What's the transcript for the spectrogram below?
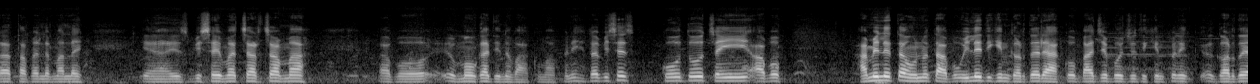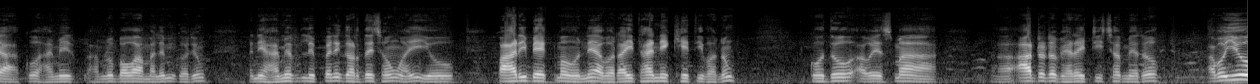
र तपाईँले मलाई यस विषयमा चर्चामा अब यो मौका दिनुभएकोमा पनि र विशेष कोदो चाहिँ अब हामीले त हुनु त अब उहिलेदेखि गर्दै आएको बाजे बोजूदेखि पनि गर्दै आएको हामी हाम्रो बाउआमाले पनि गऱ्यौँ अनि हामीहरूले पनि गर्दैछौँ है यो पहाडी भेगमा हुने अब राइथाने खेती भनौँ। कोदो अब यसमा आठवटा भेराइटी छ मेरो। अब यो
